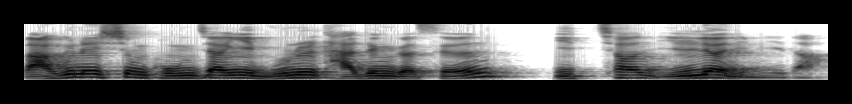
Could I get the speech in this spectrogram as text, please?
마그네슘 공장이 문을 닫은 것은 2001년입니다.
